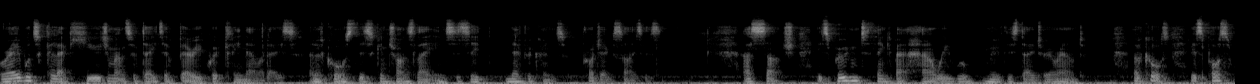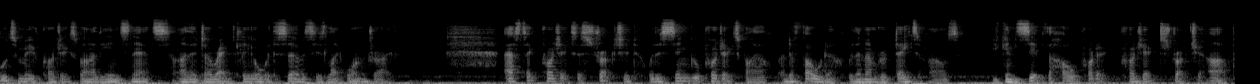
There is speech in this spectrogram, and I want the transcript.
We're able to collect huge amounts of data very quickly nowadays, and of course, this can translate into significant project sizes. As such, it's prudent to think about how we will move this data around. Of course, it's possible to move projects via the internet, either directly or with services like OneDrive. Aztec projects are structured with a single project file and a folder with a number of data files. You can zip the whole project structure up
